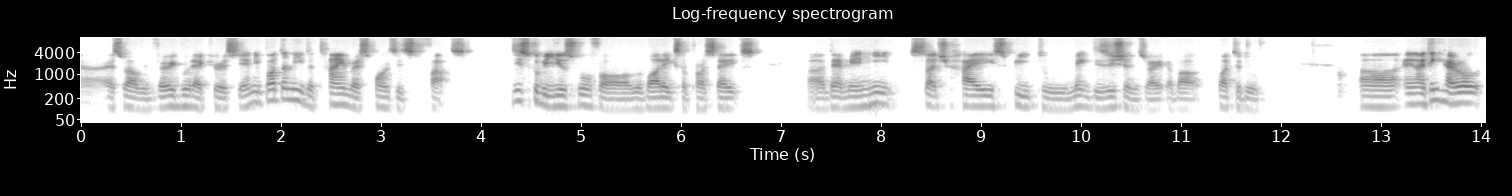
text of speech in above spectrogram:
uh, as well with very good accuracy. And importantly, the time response is fast. This could be useful for robotics or prosthetics uh, that may need such high speed to make decisions, right, about what to do. Uh, and I think Harold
